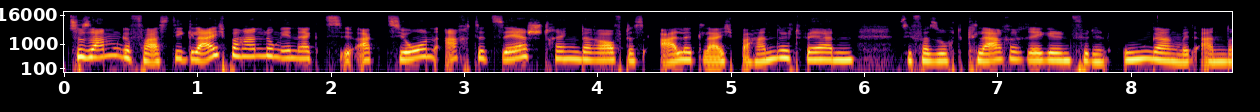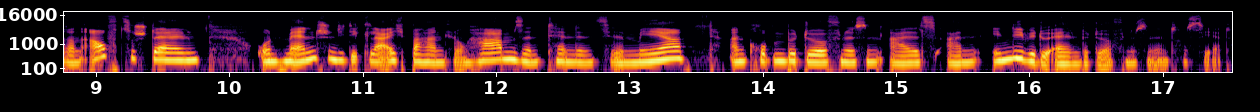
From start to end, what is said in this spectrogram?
Zusammengefasst, die Gleichbehandlung in Aktion achtet sehr streng darauf, dass alle gleich behandelt werden. Sie versucht klare Regeln für den Umgang mit anderen aufzustellen und Menschen, die die Gleichbehandlung haben, sind tendenziell mehr an Gruppenbedürfnissen als an individuellen Bedürfnissen interessiert.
